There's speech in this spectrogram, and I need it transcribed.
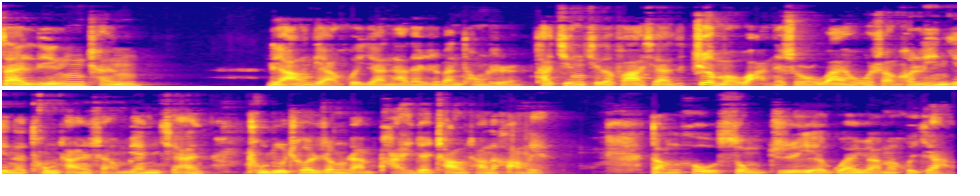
在凌晨两点会见他的日本同事。他惊奇的发现，这么晚的时候，外务省和邻近的通产省面前，出租车仍然排着长长的行列，等候送职业官员们回家。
